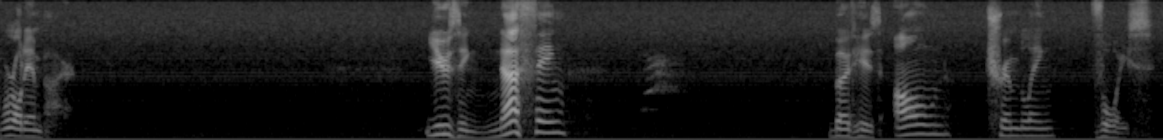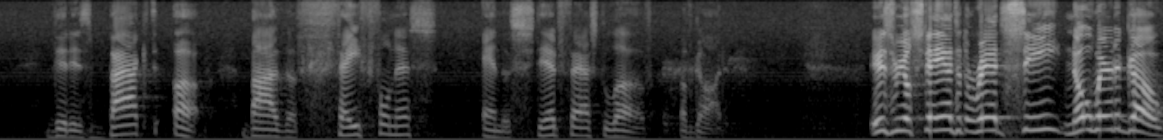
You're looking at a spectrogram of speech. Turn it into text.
world empire. Using nothing but his own trembling voice that is backed up by the faithfulness and the steadfast love of God. Israel stands at the Red Sea, nowhere to go.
